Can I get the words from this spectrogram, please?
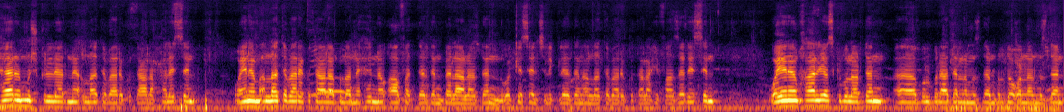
her müşküllerini Allah Tebarek ve Teala halletsin. Ve yine Allah Tebarek ve Teala bunlarını her nev afetlerden, belalardan ve keselçiliklerden Allah Tebarek ve Teala hifazet etsin. Ve yine haliyaz ki bunlardan, e, bu biraderlerimizden, bu doğanlarımızdan,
